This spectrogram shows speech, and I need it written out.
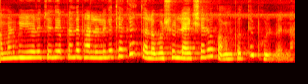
আমার ভিডিওটা যদি আপনাদের ভালো লেগে থাকে, তাহলে অবশ্যই লাইক শেয়ার ও কমেন্ট করতে ভুলবেন না।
